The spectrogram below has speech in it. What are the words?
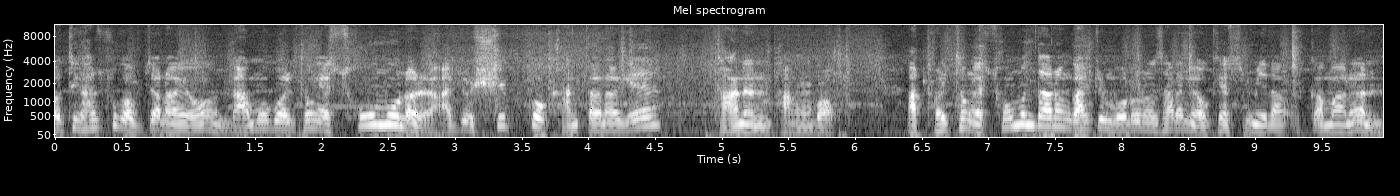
어떻게 할 수가 없잖아요. 나무 벌통에 소문을 아주 쉽고 간단하게 다는 방법. 아 벌통에 소문 다는 거 할 줄 모르는 사람이 없겠습니다까마는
